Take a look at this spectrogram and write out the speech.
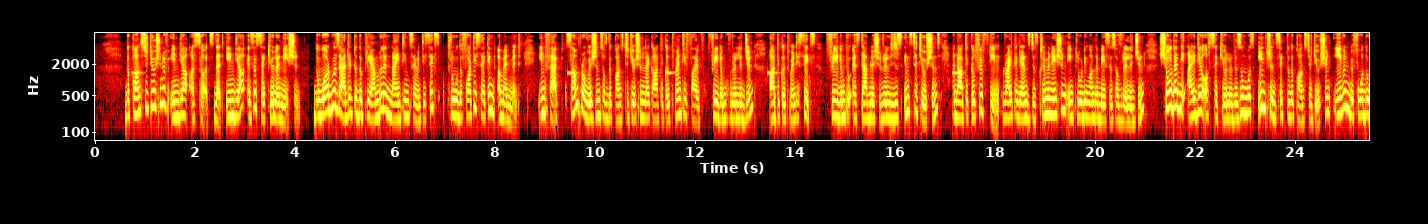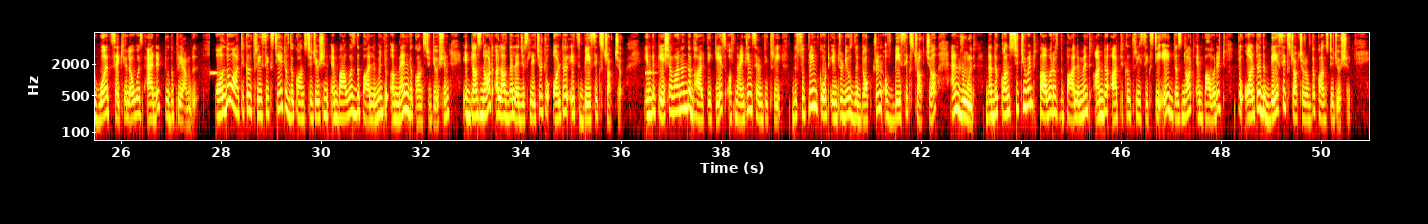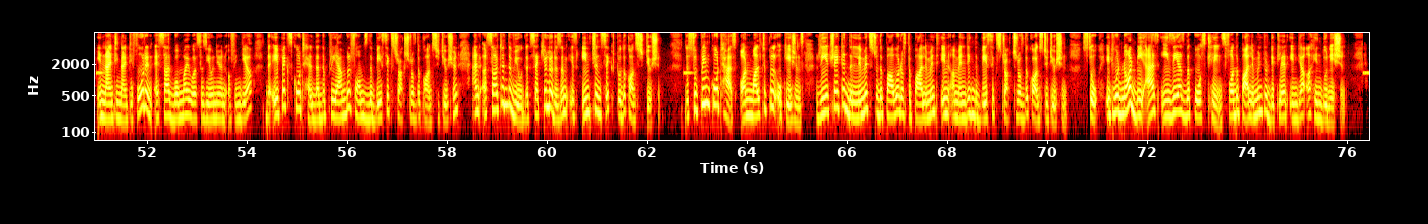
The Constitution of India asserts that India is a secular nation. The word was added to the preamble in 1976 through the 42nd Amendment. In fact, some provisions of the Constitution like Article 25, freedom of religion, Article 26, freedom to establish religious institutions, and Article 15, right against discrimination including on the basis of religion, show that the idea of secularism was intrinsic to the Constitution even before the word secular was added to the preamble. Although Article 368 of the Constitution empowers the Parliament to amend the Constitution, it does not allow the legislature to alter its basic structure. In the Keshavananda Bharati case of 1973, the Supreme Court introduced the doctrine of basic structure and ruled that the constituent power of the Parliament under Article 368 does not empower it to alter the basic structure of the Constitution. In 1994, in S.R. Bommai versus Union of India, the Apex Court held that the preamble forms the basic structure of the Constitution and asserted the view that secularism is intrinsic to the Constitution. The Supreme Court has, on multiple occasions, reiterated the limits to the power of the Parliament in amending the basic structure of the Constitution. So, it would not be as easy as the post claims for the Parliament to declare India a Hindu nation.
